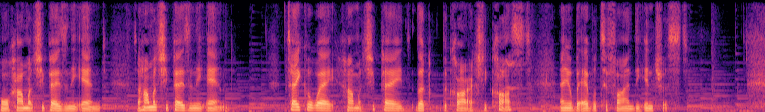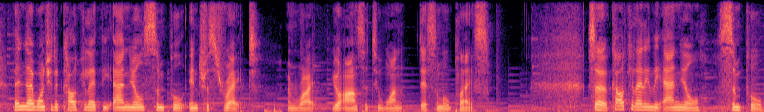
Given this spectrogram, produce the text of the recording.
Or how much she pays in the end. So how much she pays in the end. Take away how much she paid the, the car actually cost, and you'll be able to find the interest. Then I want you to calculate the annual simple interest rate and write your answer to one decimal place. So, calculating the annual simple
